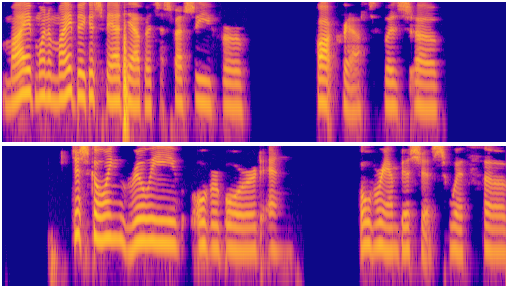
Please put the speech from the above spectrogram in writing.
my one of my biggest bad habits, especially for Autcraft, was uh, just going really overboard and overambitious with uh,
